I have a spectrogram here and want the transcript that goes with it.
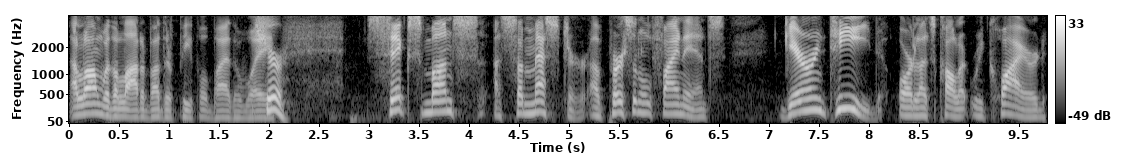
along with a lot of other people, by the way, Sure. six months, a semester of personal finance guaranteed, or let's call it required,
